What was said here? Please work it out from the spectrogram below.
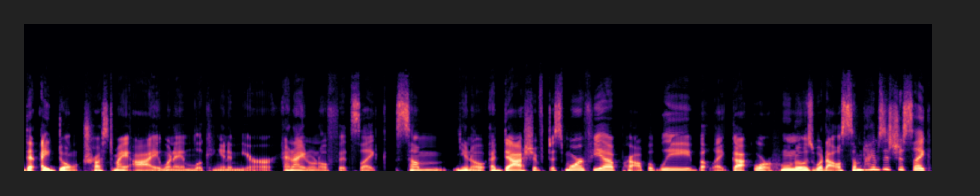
that I don't trust my eye when I'm looking in a mirror. And I don't know if it's like some, you know, a dash of dysmorphia, probably, but like got or who knows what else. Sometimes it's just like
